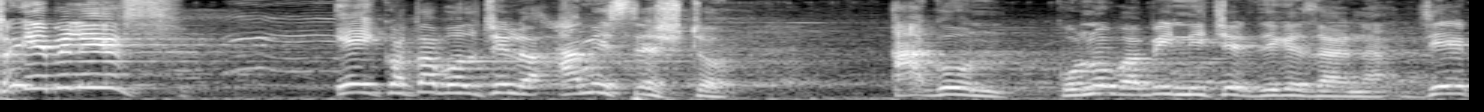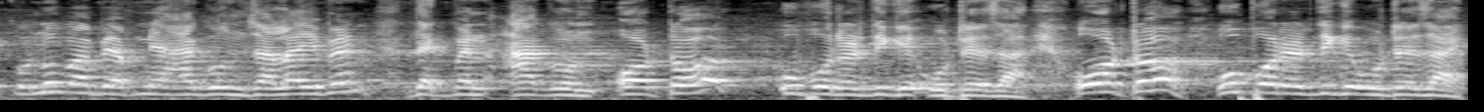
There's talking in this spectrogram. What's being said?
তো এই কথা বলছিল, আমি শ্রেষ্ঠ। আগুন কোনোভাবেই নিচের দিকে যায় না। যে কোনোভাবে আপনি আগুন জ্বালাইবেন, দেখবেন আগুন অটো উপরের দিকে উঠে যায়। অটো উপরের দিকে উঠে যায়।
